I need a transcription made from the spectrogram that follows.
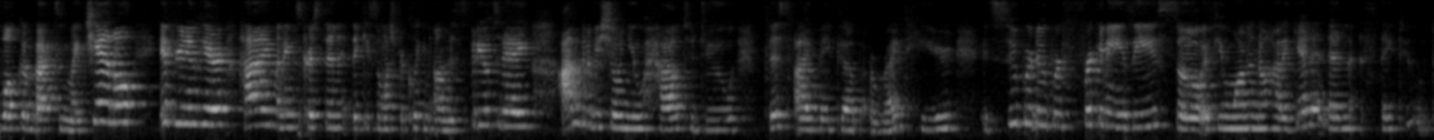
Welcome back to my channel. If you're new here, hi, my name is Christen. Thank you so much for clicking on this video today. I'm to be showing you how to do this eye makeup right here. It's super duper freaking easy, so if you want to know how to get it, then stay tuned.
